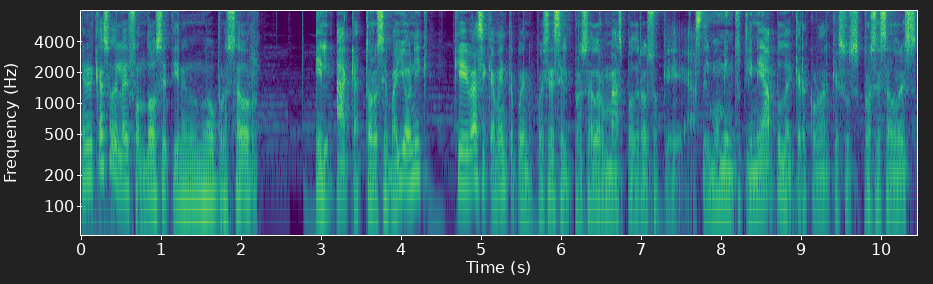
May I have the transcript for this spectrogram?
En el caso del iPhone 12 tienen un nuevo procesador, el A14 Bionic, que básicamente, bueno, pues es el procesador más poderoso que hasta el momento tiene Apple. Hay que recordar que esos procesadores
